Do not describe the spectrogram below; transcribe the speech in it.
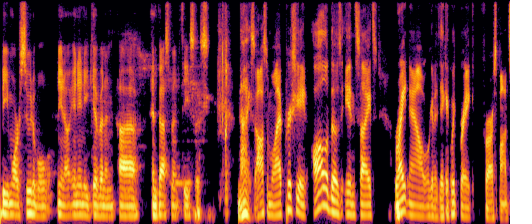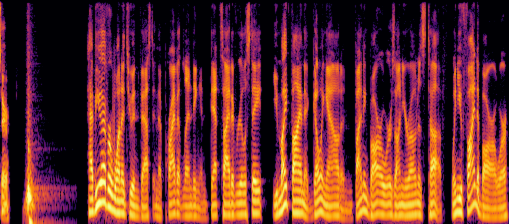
be more suitable, you know, in any given uh, investment thesis. Nice, awesome. Well, I appreciate all of those insights. Right now, we're going to take a quick break for our sponsor. Have you ever wanted to invest in the private lending and debt side of real estate? You might find that going out and finding borrowers on your own is tough. When you find a borrower,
